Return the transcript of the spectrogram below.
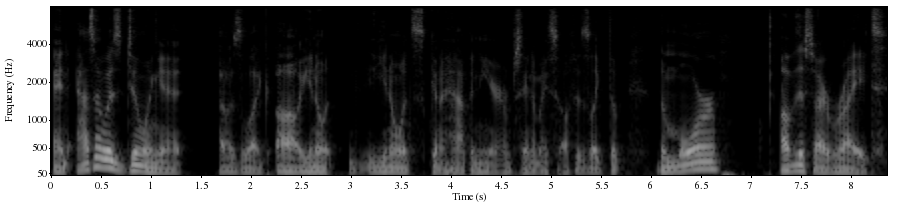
and as I was doing it I was like oh you know what you know what's going to happen here I'm saying to myself is like the the more of this I write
